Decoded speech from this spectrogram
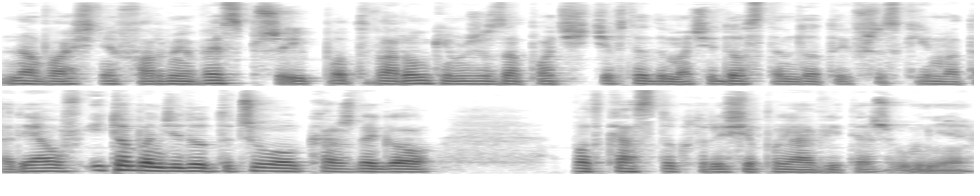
na właśnie formie wesprzyj pod warunkiem, że zapłacicie, wtedy macie dostęp do tych wszystkich materiałów i to będzie dotyczyło każdego podcastu, który się pojawi też u mnie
